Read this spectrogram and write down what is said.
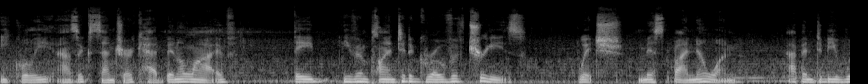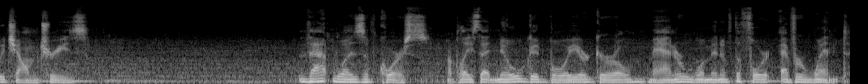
equally as eccentric, had been alive, they'd even planted a grove of trees, which, missed by no one, happened to be wych elm trees. That was, of course, a place that no good boy or girl, man or woman of the fort ever went,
